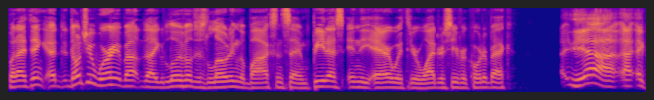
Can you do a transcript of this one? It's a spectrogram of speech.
But I think uh, don't you worry about like Louisville just loading the box and saying beat us in the air with your wide receiver quarterback? yeah, I, I-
